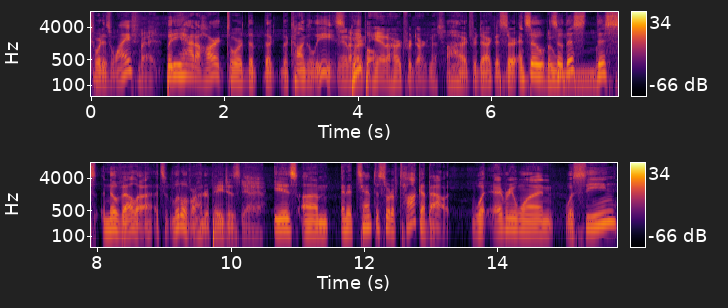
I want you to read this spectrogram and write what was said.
toward his wife. Right. But he had a heart toward the, the, the Congolese He a heart, people. he had a heart for darkness. a heart for darkness, sir. And so, so this this novella, it's a little over hundred pages, Yeah, yeah. is um, an attempt to sort of talk about what everyone was seeing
